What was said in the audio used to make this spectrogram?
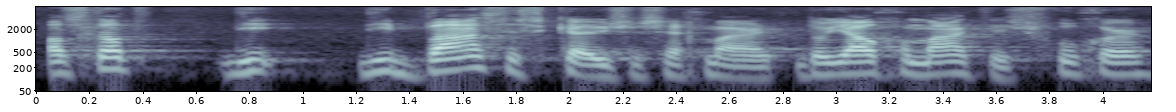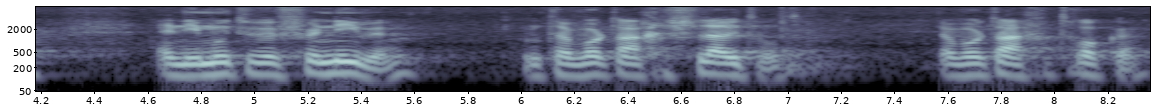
Als dat die, die basiskeuze, zeg maar, door jou gemaakt is vroeger, en die moeten we vernieuwen, want daar wordt aan gesleuteld, daar wordt aan getrokken.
